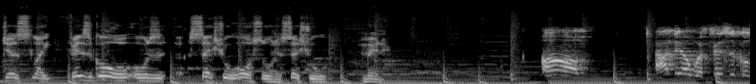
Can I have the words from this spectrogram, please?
just like physical, or was it sexual also in a sexual manner? Um, I dealt with physical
